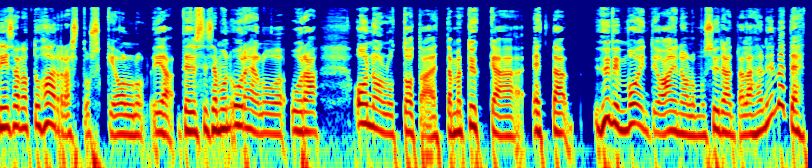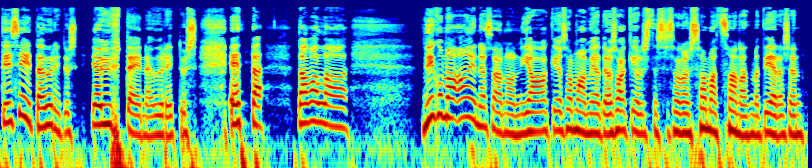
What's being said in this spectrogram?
niin sanottu harrastuskin ollut. Ja tietysti se mun urheiluura on ollut tota, että mä tykkään, että hyvinvointi on aina ollut mun sydäntä lähellä. Niin me tehtiin siitä yritys ja yhteinen yritys. Että tavallaan, niin kuin mä aina sanon, ja Aki on samaa mieltä, jos Aki olisi tässä sanoisi samat sanat, mä tiedän sen,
